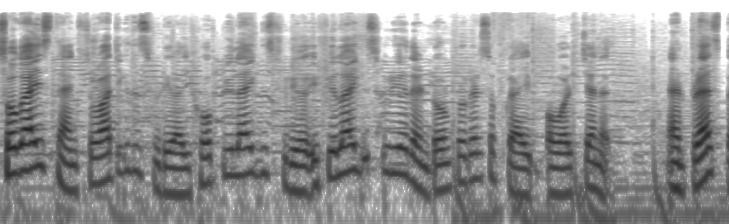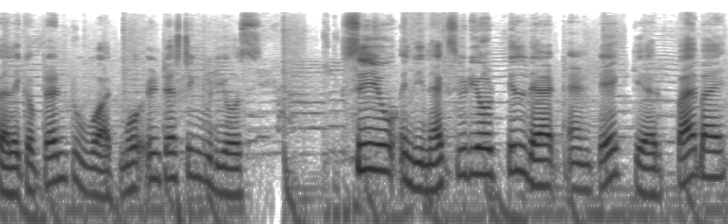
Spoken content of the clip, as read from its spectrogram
So guys, thanks for watching this video. I hope you like this video. If you like this video then don't forget to subscribe our channel and press bell icon to watch more interesting videos. See you in the next video till that and take care. Bye bye.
